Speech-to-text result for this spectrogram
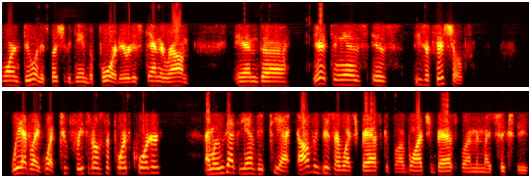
weren't doing, especially the game before. They were just standing around. And uh, the other thing is, is these officials. We had like what two free throws the fourth quarter. I mean, we got the MVP. I, all the years I watch basketball, I'm watching basketball. I'm in my 60s.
